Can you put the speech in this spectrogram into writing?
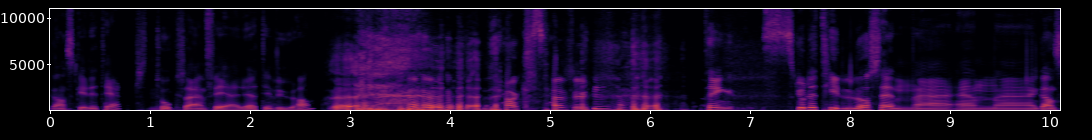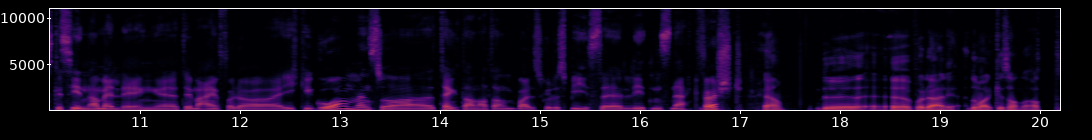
ganske irritert. Tok seg en ferie til Wuhan. Drakk seg full. Tenk, skulle til å sende en eh, ganske sinna melding eh, til meg for å ikke gå, men så tenkte han at han bare skulle spise en liten snack først. Ja. Du, eh, for det, er, det var ikke sånn at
